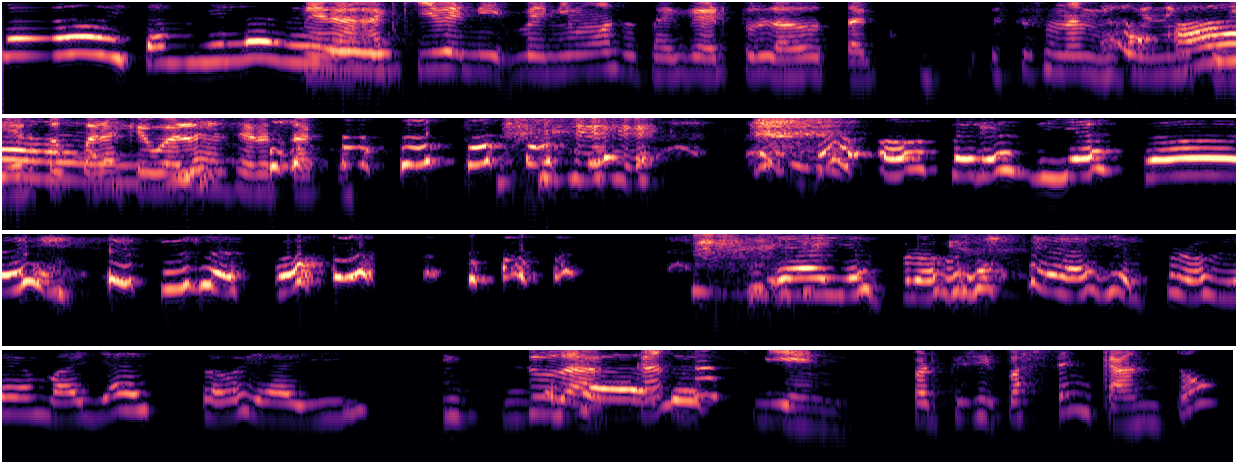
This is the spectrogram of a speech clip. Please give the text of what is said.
no, y también la de Mira, aquí veni- venimos a sacar tu lado taco. Esto es una misión encubierta para que vuelvas a ser otaku. oh, pero sí ya estoy. Eso es la cosa. hay el problema, hay el problema, ya estoy ahí. Duda, O sea, ¿cantas bien? ¿Participaste en canto?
